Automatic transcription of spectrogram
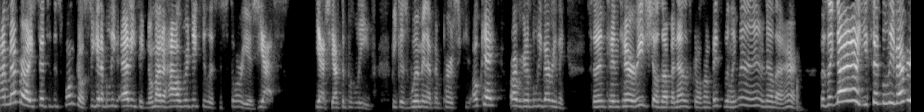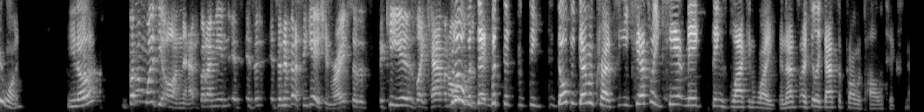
I remember I said to this one girl, so you got to believe anything, no matter how ridiculous the story is. Yes. Yes, you have to believe because women have been persecuted. Okay, all right, we're going to believe everything. So then, then Tara Reade shows up, and now this girl's on Facebook like, well, I don't know about her. It's like, no, no, no, you said believe everyone. You know? But I'm with you on that. But I mean, it's it's, a, it's an investigation, right? So the, the key is like Kavanaugh. No, but but the, the, don't be Democrats. You can't, that's why you can't make things black and white, and that's I feel like that's the problem with politics now.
